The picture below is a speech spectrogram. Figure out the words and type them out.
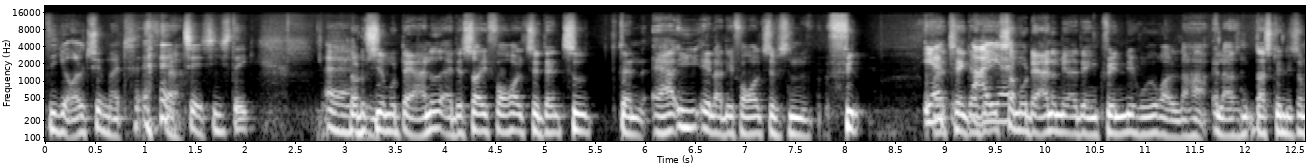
the ultimate Ja. ja. til sidst, ikke? Når du siger modernet, er det så i forhold til den tid, den er i, eller er det i forhold til sådan film? Ja, Ja, jeg tænker, nej, det er ikke jeg- så moderne mere, at det er en kvindelig hovedrolle, der har, eller der skal ligesom,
